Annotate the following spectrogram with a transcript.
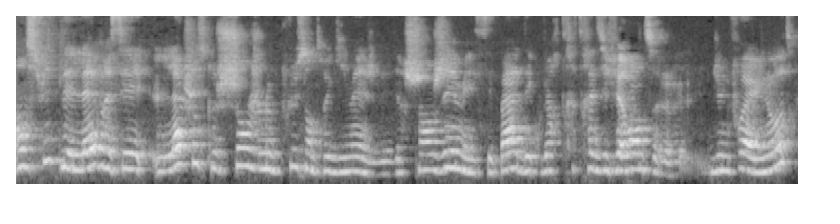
Ensuite, les lèvres, et c'est la chose que je change le plus, entre guillemets, je vais dire changer, mais c'est pas des couleurs très très différentes euh, d'une fois à une autre.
